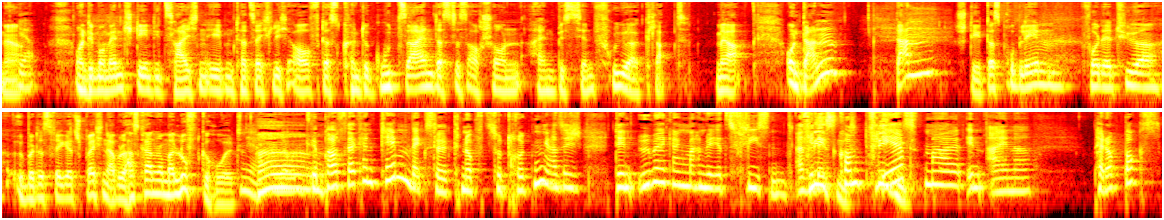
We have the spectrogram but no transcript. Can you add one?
ja. ja. Und im Moment stehen die Zeichen eben tatsächlich auf, das könnte gut sein, dass das auch schon ein bisschen früher klappt. Ja. Und dann dann steht das Problem vor der Tür, über das wir jetzt sprechen. Aber du hast gerade noch mal Luft geholt. Ja, ah. Du brauchst gar keinen Themenwechselknopf zu drücken. Also ich, den Übergang machen wir jetzt fließend. Also fließend, der kommt erstmal in eine Paddockbox.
